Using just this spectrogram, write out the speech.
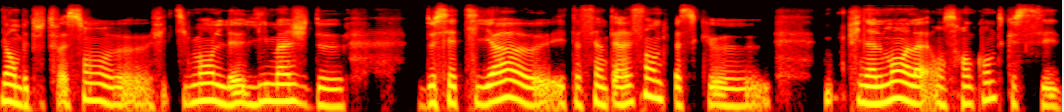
non, mais de toute façon, euh, effectivement, l'image de, de cette IA euh, est assez intéressante parce que finalement, on se rend compte que c'est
